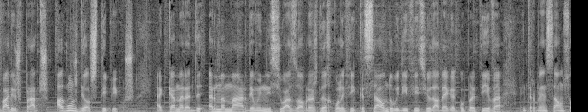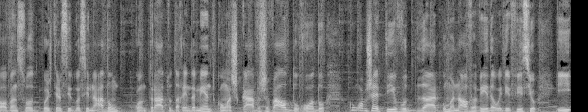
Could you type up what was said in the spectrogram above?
vários pratos, alguns deles típicos. A Câmara de Armamar deu início às obras de requalificação do edifício da adega cooperativa. A intervenção só avançou depois de ter sido assinado um contrato de arrendamento com as Caves Val do Rodo, com o objetivo de dar uma nova vida ao edifício e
